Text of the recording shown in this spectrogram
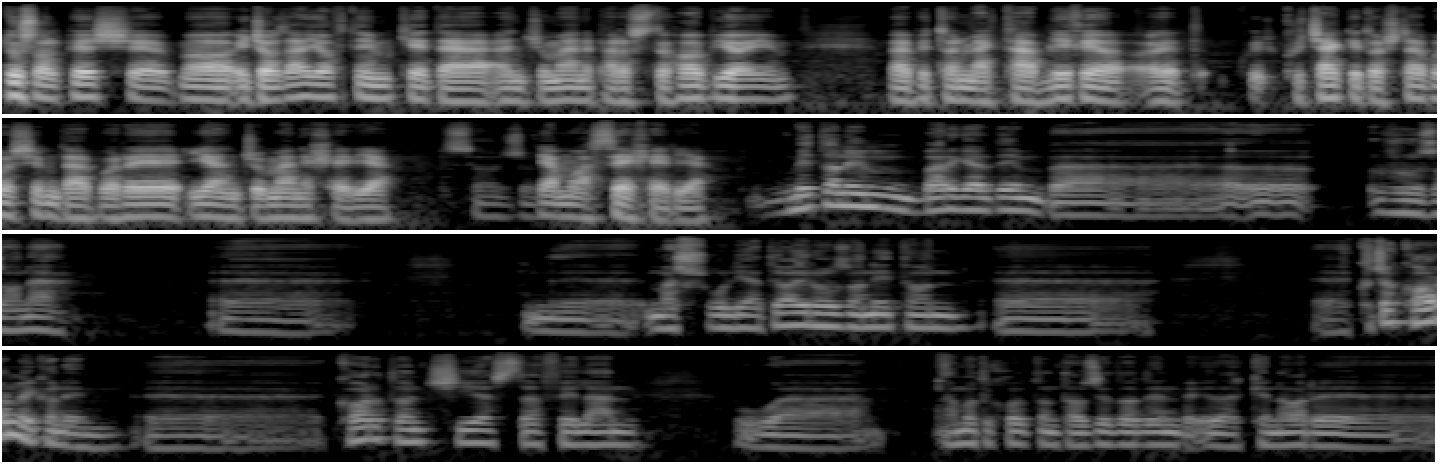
دو سال پیش ما اجازه یافتیم که در انجمن پرسته ها بیاییم و بتونیم یک تبلیغ کوچکی داشته باشیم درباره این انجمن خیریه. یا مؤسسه خیریه. می‌تونیم برگردیم به روزانه مشغولیت های روزانه تان کجا کار می‌کنین؟ کارتان چی است فعلا؟ و اما که خودتان توضیح دادین در کنار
